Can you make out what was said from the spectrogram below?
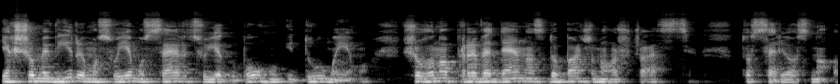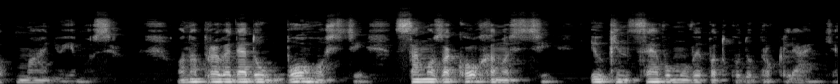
Якщо ми віримо своєму серцю як Богу і думаємо, що воно приведе нас до бажаного щастя, то серйозно обманюємося. Воно приведе до вбогості, самозакоханості і в кінцевому випадку до прокляття.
